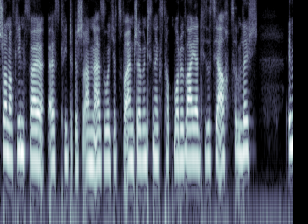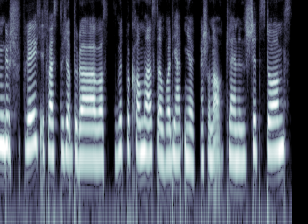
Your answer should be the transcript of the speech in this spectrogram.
schon auf jeden Fall als kritisch an. Also jetzt vor allem Germany's Next Top Model war ja dieses Jahr auch ziemlich im Gespräch. Ich weiß nicht, ob du da was mitbekommen hast, aber die hatten ja schon auch kleine Shitstorms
